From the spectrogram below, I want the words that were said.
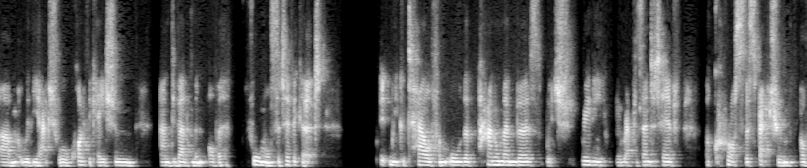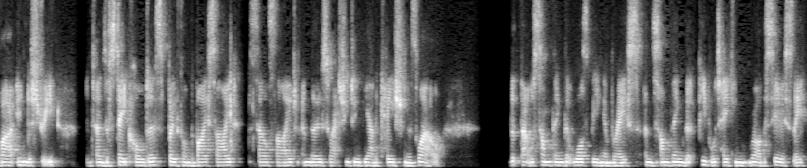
um, with the actual qualification and development of a formal certificate. It, we could tell from all the panel members, which really were representative across the spectrum of our industry in terms of stakeholders, both on the buy side, sell side, and those who actually do the allocation as well that that was something that was being embraced and something that people were taking rather seriously.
